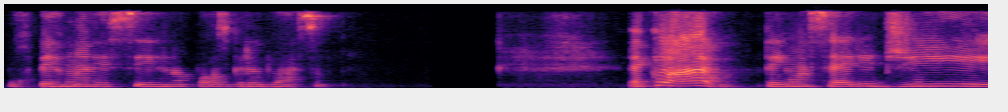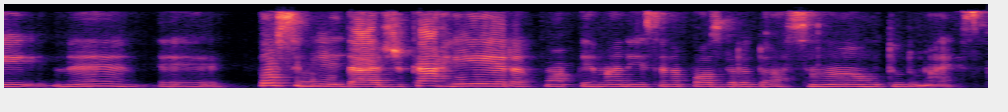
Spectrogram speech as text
por permanecer na pós-graduação. É claro, tem uma série de né, é, possibilidades de carreira com a permanência na pós-graduação e tudo mais.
